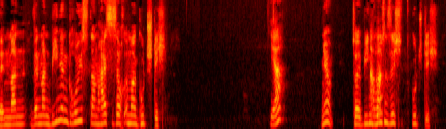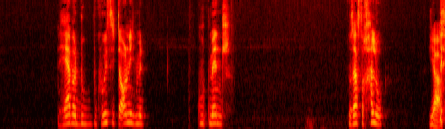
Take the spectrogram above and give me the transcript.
wenn man, wenn man Bienen grüßt, dann heißt es auch immer gut Stich. Ja? Ja. Zwei Bienen Aber- grüßen sich, gut Stich. Hä, aber du begrüßt dich da auch nicht mit gut Mensch. Du sagst doch Hallo. Ja.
